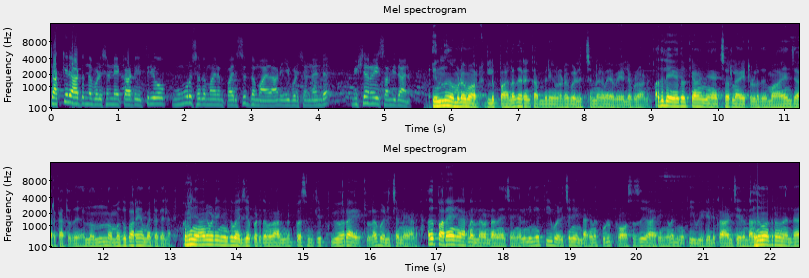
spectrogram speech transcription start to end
ചക്കിലാട്ടുന്ന വെളിച്ചെണ്ണയെക്കാട്ട് എത്രയോ നൂറ് ശതമാനം പരിശുദ്ധമായതാണ് ഈ വെളിച്ചെണ്ണേന്റെ മിഷനറി സംവിധാനം. ഇന്ന് നമ്മുടെ മാർക്കറ്റിൽ പലതരം കമ്പനികളുടെ വെളിച്ചെണ്ണകൾ അവൈലബിൾ ആണ്. അതിൽ ഏതൊക്കെയാണ് നാച്ചുറൽ ആയിട്ടുള്ളത് മായം ചേർക്കാത്തത് എന്നൊന്നും നമുക്ക് പറയാൻ പറ്റത്തില്ല. പക്ഷേ ഞാനിവിടെ നിങ്ങൾക്ക് പരിചയപ്പെടുത്തുന്നത് ഹൺഡ്രഡ് പെർസെന്റേജ് പ്യുവർ ആയിട്ടുള്ള വെളിച്ചെണ്ണയാണ്. അത് പറയാൻ കാരണം എന്തുകൊണ്ടാണെന്ന് വെച്ച് കഴിഞ്ഞാൽ നിങ്ങൾക്ക് ഈ വെളിച്ചെണ്ണ ഉണ്ടാക്കുന്ന ഫുൾ പ്രോസസ്സ് കാര്യങ്ങൾ നിങ്ങൾക്ക് ഈ വീഡിയോയിൽ കാണിച്ചു തരുന്നുണ്ട്. അത് മാത്രമല്ല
